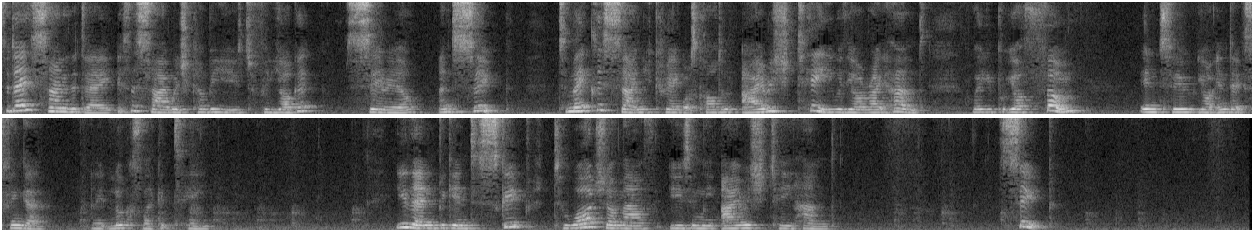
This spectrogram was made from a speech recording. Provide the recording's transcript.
Today's sign of the day is a sign which can be used for yoghurt, cereal and soup. To make this sign you create what's called an Irish T with your right hand where you put your thumb into your index finger and it looks like a T. You then begin to scoop towards your mouth using the Irish T hand. Soup.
